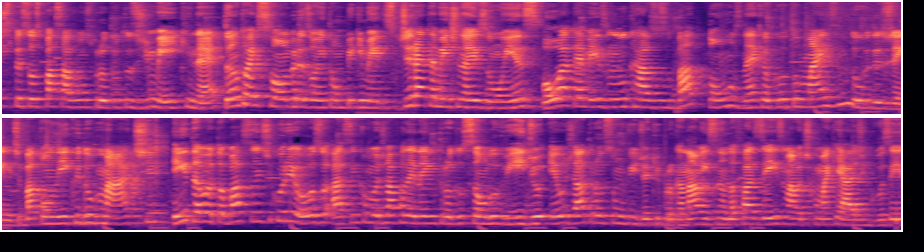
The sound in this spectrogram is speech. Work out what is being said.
As pessoas passavam os produtos de make, né? Tanto as sombras ou então pigmentos diretamente nas unhas, ou até mesmo, no caso, os batons, né? Que é o que eu tô mais em dúvida, gente. Batom líquido mate. Então, eu tô bastante curioso. Assim como eu já falei na introdução do vídeo, eu já trouxe um vídeo aqui pro canal ensinando a fazer esmalte com maquiagem que você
